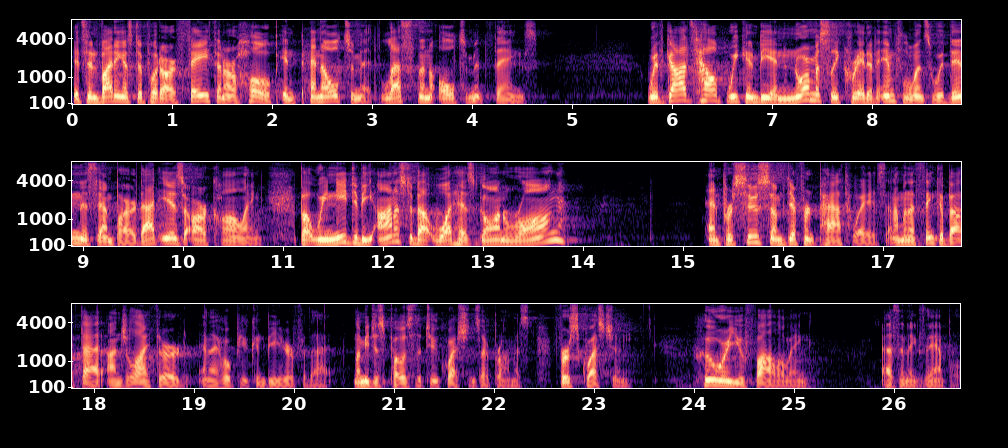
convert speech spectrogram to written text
It's inviting us to put our faith and our hope in penultimate, less than ultimate things. With God's help, we can be enormously creative influence within this empire. That is our calling. But we need to be honest about what has gone wrong and pursue some different pathways. And I'm going to think about that on July 3rd, and I hope you can be here for that. Let me just pose the two questions I promised. First question who are you following as an example?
